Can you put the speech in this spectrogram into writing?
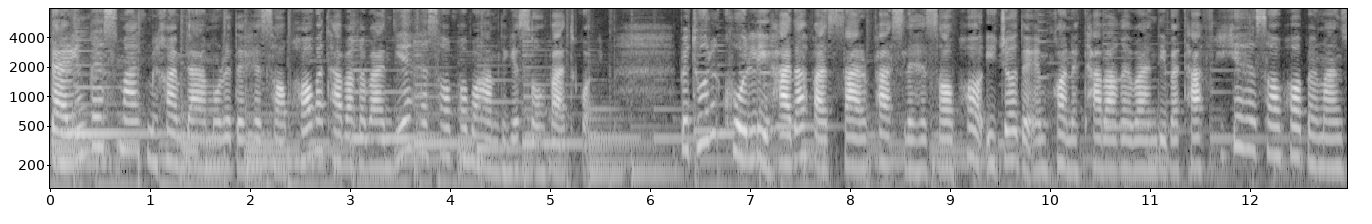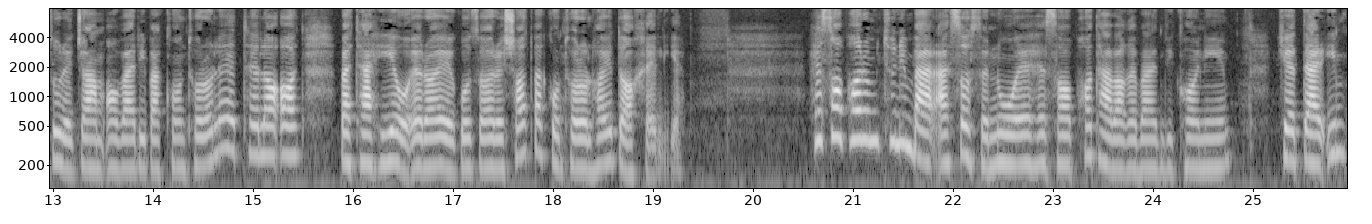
در این قسمت می‌خوایم در مورد حساب ها و طبقه بندی حساب ها با همدیگه صحبت کنیم. به طور کلی هدف از سرفصل حساب ها ایجاد امکان طبقه بندی و تفکیک حساب ها به منظور جمع آوری و کنترل اطلاعات و تهیه و ارائه گزارشات و کنترل های داخلیه. حساب ها رو می‌تونیم بر اساس نوع حساب ها طبقه بندی کنیم که در این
